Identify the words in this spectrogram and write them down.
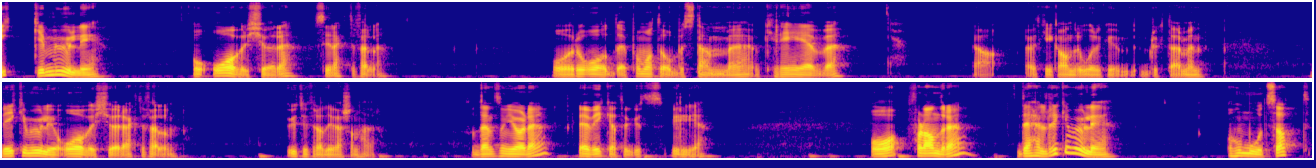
ikke mulig å overkjøre sin ektefelle. Og råde på en måte å bestemme og kreve Ja, jeg vet ikke hva andre ord jeg kunne brukt der, men det er ikke mulig å overkjøre ektefellen ut ifra de versene her. Så den som gjør det, lever ikke etter Guds vilje. Og for det andre, det er heller ikke mulig å motsatt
